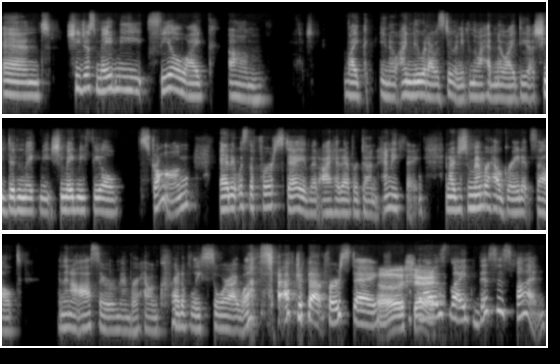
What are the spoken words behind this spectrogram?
And she just made me feel like um, like you know i knew what i was doing even though i had no idea. She didn't make me she made me feel strong and it was the first day that i had ever done anything. And i just remember how great it felt and then i also remember how incredibly sore i was after that first day. Oh sure and i was like this is fun.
